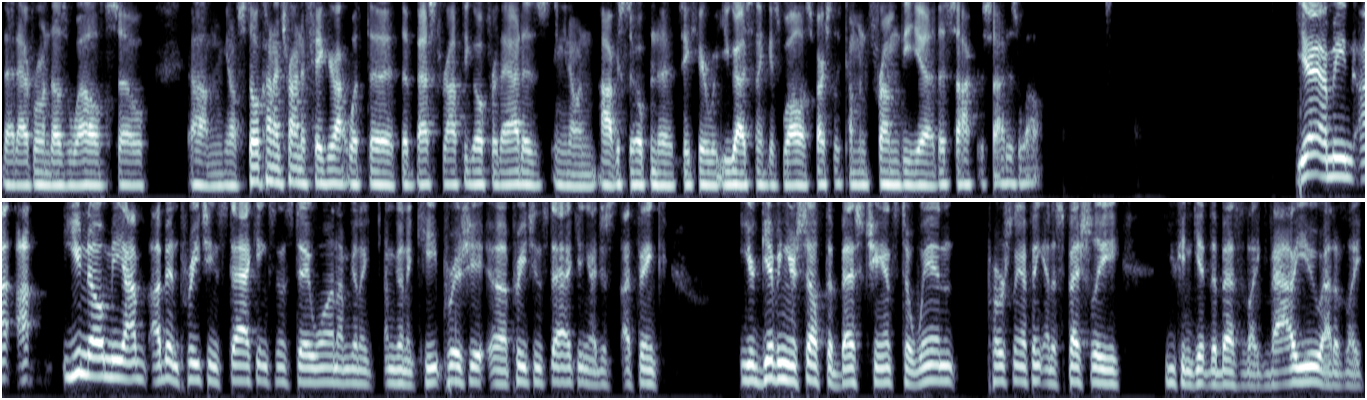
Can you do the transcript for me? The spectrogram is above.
that everyone does well. So, um, you know, still kind of trying to figure out what the the best route to go for that is. You know, and obviously open to to hear what you guys think as well, especially coming from the uh, the soccer side as well. Yeah, I mean, I, I you know me, I've I've been preaching stacking since day one. I'm gonna I'm gonna keep pre- uh, preaching stacking. I just I think you're giving yourself the best chance to win. Personally, I think, and especially you can get the best like value out of like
